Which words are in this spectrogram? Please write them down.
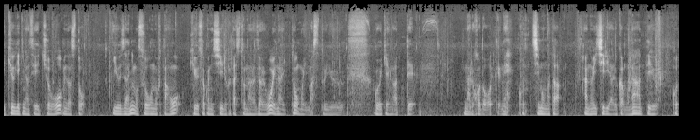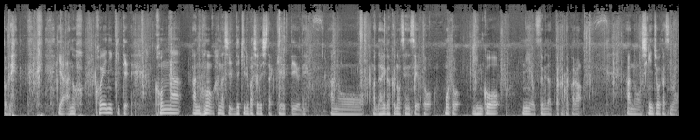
え、急激な成長を目指すとユーザーにも相応の負担を急速に強いる形とならざるを得ないと思いますというご意見があってなるほどってね こっちもまたあの一理あるかもなっていうことで。いやあの声日記ってこんなあの話できる場所でしたっけっていうね。あのまあ、大学の先生と元銀行にお勤めだった方からあの資金調達の、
